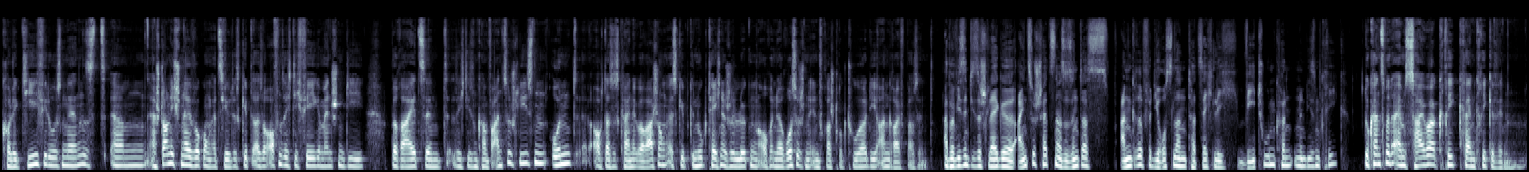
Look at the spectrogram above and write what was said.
Kollektiv, wie du es nennst, ähm, erstaunlich schnell Wirkung erzielt. Es gibt also offensichtlich fähige Menschen, die bereit sind, sich diesem Kampf anzuschließen. Und auch das ist keine Überraschung, es gibt genug technische Lücken auch in der russischen Infrastruktur, die angreifbar sind. Aber wie sind diese Schläge einzuschätzen? Also sind das Angriffe, die Russland tatsächlich wehtun könnten in diesem Krieg? Du kannst mit einem Cyberkrieg keinen Krieg gewinnen.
